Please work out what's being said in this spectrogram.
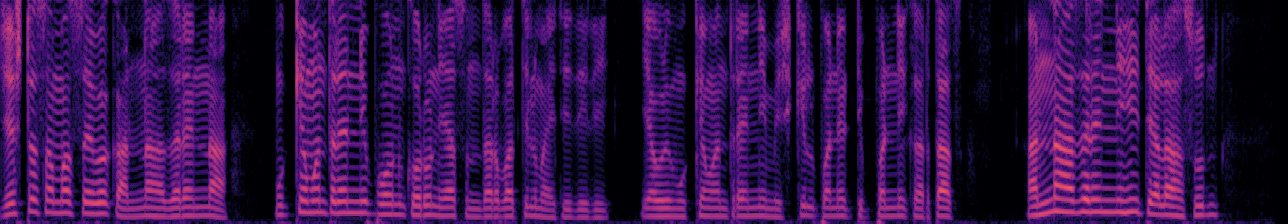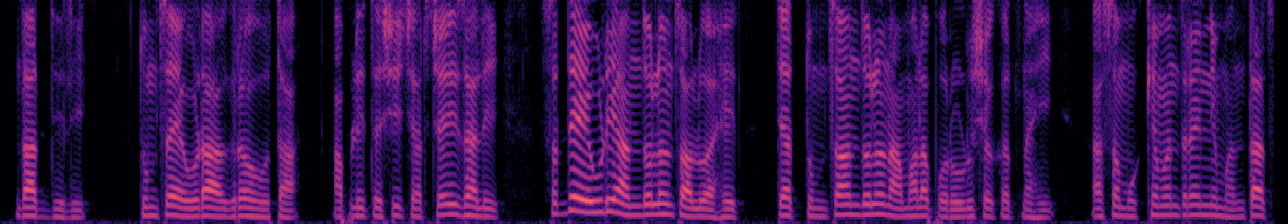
ज्येष्ठ समाजसेवक अण्णा हजारेंना मुख्यमंत्र्यांनी फोन करून या संदर्भातील माहिती दिली. यावेळी मुख्यमंत्र्यांनी मिश्किलपणे टिप्पणी करताच अण्णा हजारेंनीही त्याला हसून दाद दिली. तुमचा एवढा आग्रह होता. आपली तशी चर्चाही झाली. सध्या एवढी आंदोलन चालू आहेत त्यात तुमचं आंदोलन आम्हाला परवडू शकत नाही असं मुख्यमंत्र्यांनी म्हणताच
